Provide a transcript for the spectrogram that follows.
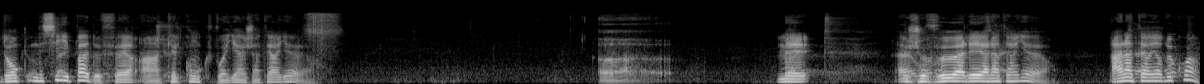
Donc n'essayez pas de faire un quelconque voyage intérieur. Mais je veux aller à l'intérieur. À l'intérieur de quoi?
